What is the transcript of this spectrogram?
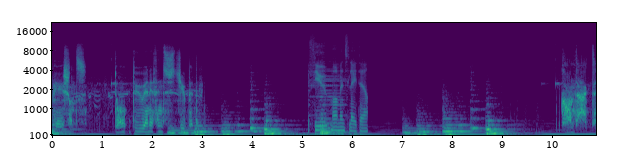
Patience. Don't do anything stupid. A few moments later. Contact.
